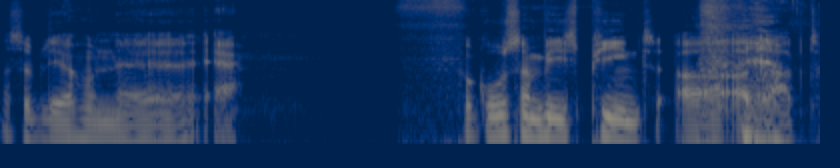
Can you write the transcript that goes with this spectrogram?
Og så bliver hun, øh, ja, på grusom vis pint og, og dræbt.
